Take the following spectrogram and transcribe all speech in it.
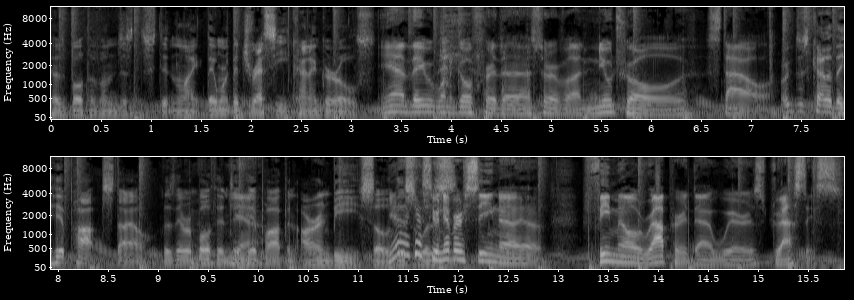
because both of them just, just didn't like they weren't the dressy kind of girls, Yeah, they would want to go for the sort of a neutral style. or just kind of the hip hop style because they were both into Yeah. hip hop and R and B. So Yeah, I guess was, you've never seen a female rapper that wears dresses.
